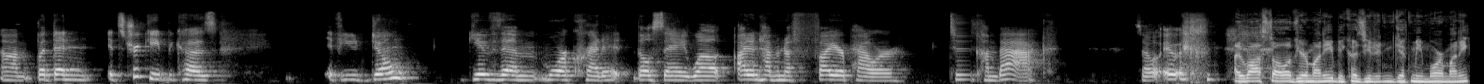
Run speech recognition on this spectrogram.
Um, but then it's tricky because if you don't give them more credit, they'll say, "Well, I didn't have enough firepower to come back." So it, I lost all of your money because you didn't give me more money.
